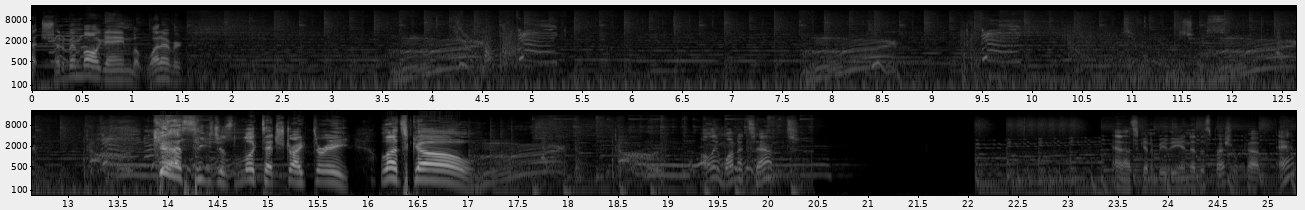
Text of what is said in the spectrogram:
That should have been ball game, but whatever. Yes, he just looked at strike three. Let's go. Only one attempt. And that's going to be the end of the Special Cup. And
